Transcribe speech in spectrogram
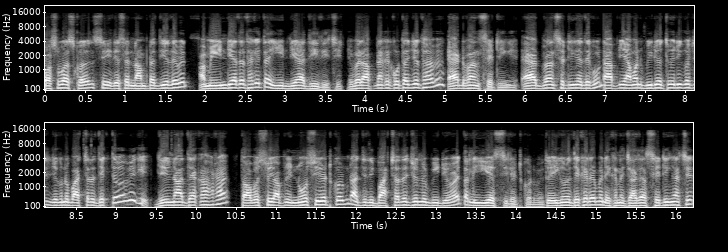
বসবাস করেন সেই দেশের নামটা দিয়ে দেবেন। আমি ইন্ডিয়াতে থাকি, তাই ইন্ডিয়া দিয়ে দিচ্ছি। এবার আপনাকে কোথায় যেতে হবে? অ্যাডভান্স সেটিং এ। অ্যাডভান্স সেটিং এ দেখুন, আপনি এমন ভিডিও তৈরি করছেন যেগুলো বাচ্চারা দেখতে পাবে কি? যদি না দেখা হয়, তো অবশ্যই আপনি নো সিলেক্ট করবেন, আর যদি বাচ্চাদের জন্য ভিডিও হয়, তাহলে ইএস সিলেক্ট করবেন। তো এইগুলো দেখে নেবেন, এখানে যা যা সেটিং আছে।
